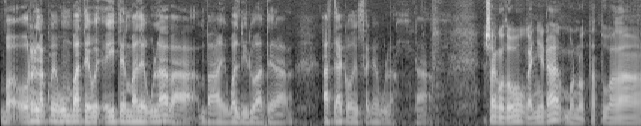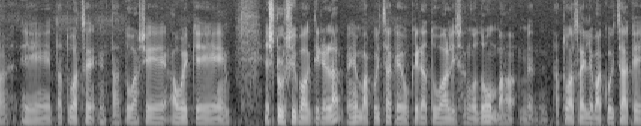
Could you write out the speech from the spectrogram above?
ba, horrelako egun bat egiten badegula, ba, ba igual diru atera, ateako dezakegula. Ta... Esango dugu, gainera, bueno, tatua, e, tatuatze, tatuaxe hauek e, esklusiboak direla, e, bakoitzak aukeratu ahal izango du, ba, tatuatzaile bakoitzak e,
